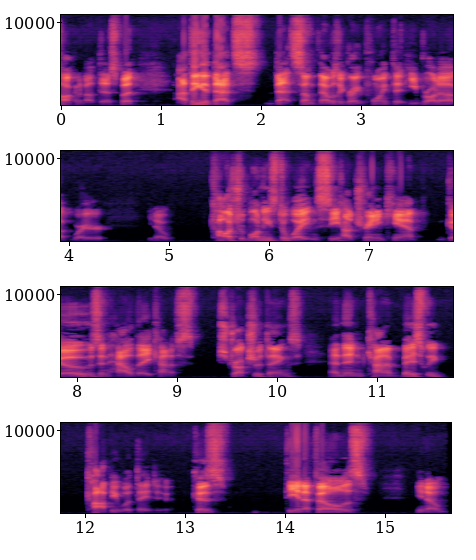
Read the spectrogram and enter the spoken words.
talking about this but i think that that's that's some that was a great point that he brought up where you know college football needs to wait and see how training camp goes and how they kind of structure things and then kind of basically copy what they do. Because the nfl is you know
